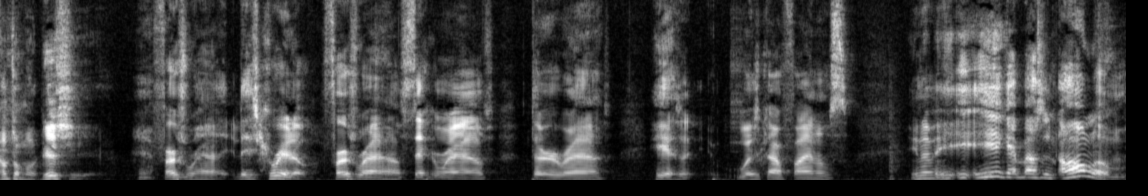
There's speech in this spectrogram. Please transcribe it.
I'm talking about this shit. Yeah, first round. His career though. First round, second round, third round. He has a West Conference Finals. You know, he he ain't got bounced in all of them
